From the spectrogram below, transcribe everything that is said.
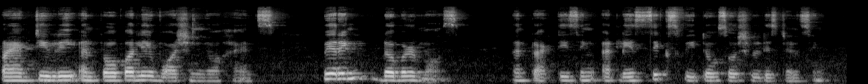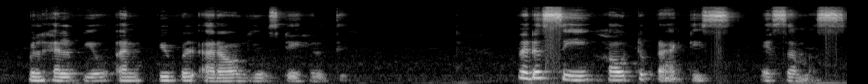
Proactively and properly washing your hands, wearing double masks, and practicing at least six feet of social distancing will help you and people around you stay healthy. Let us see how to practice SMS.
